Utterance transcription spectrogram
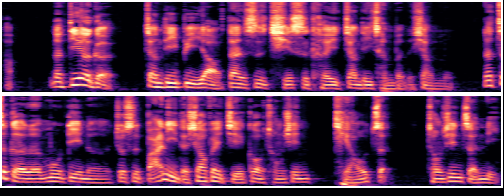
好，那第二个降低必要，但是其实可以降低成本的项目，那这个的目的呢，就是把你的消费结构重新调整、重新整理，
